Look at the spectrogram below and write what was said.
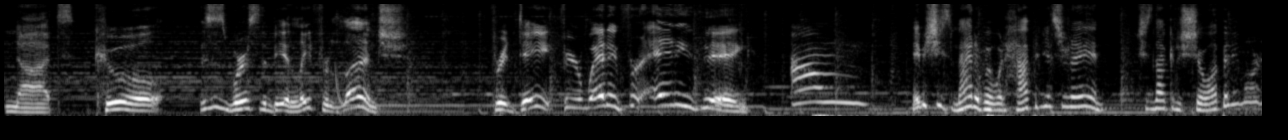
Not cool. This is worse than being late for lunch. For a date, for your wedding, for anything. um, Maybe she's mad about what happened yesterday and she's not going to show up anymore?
